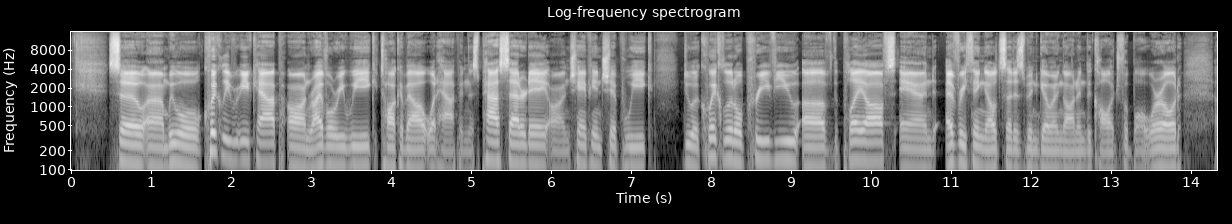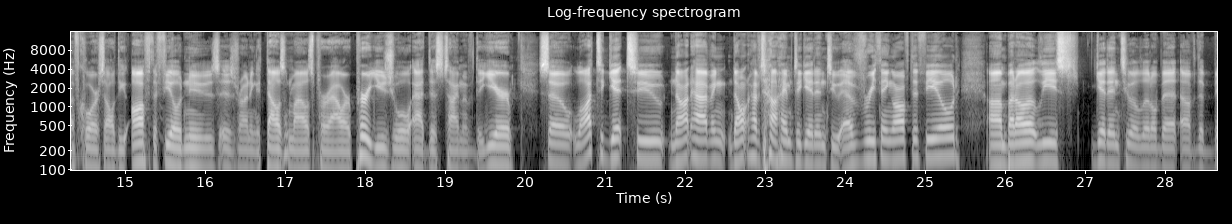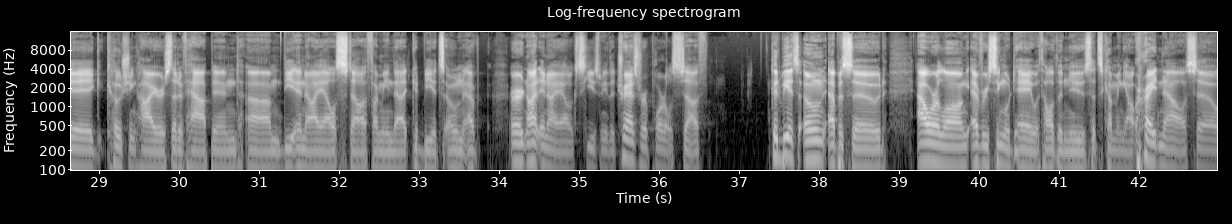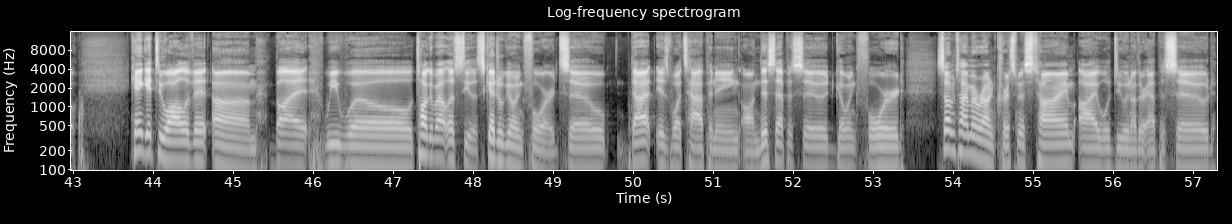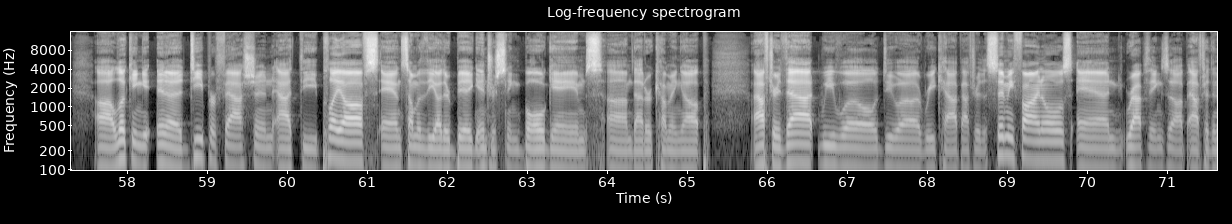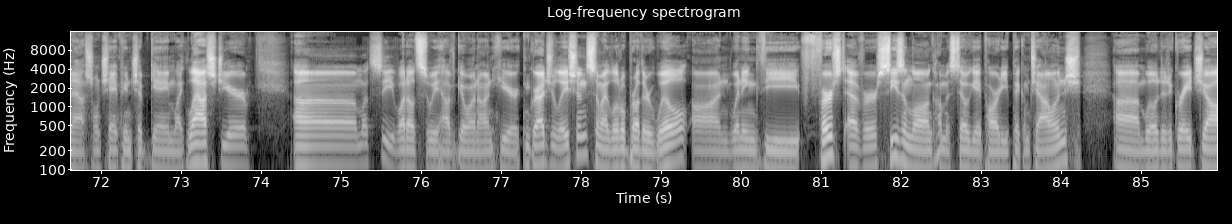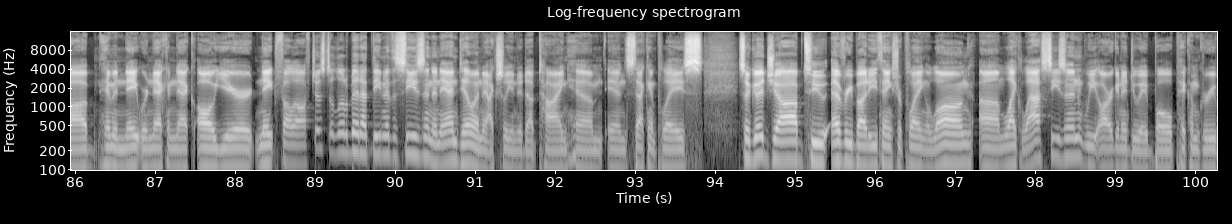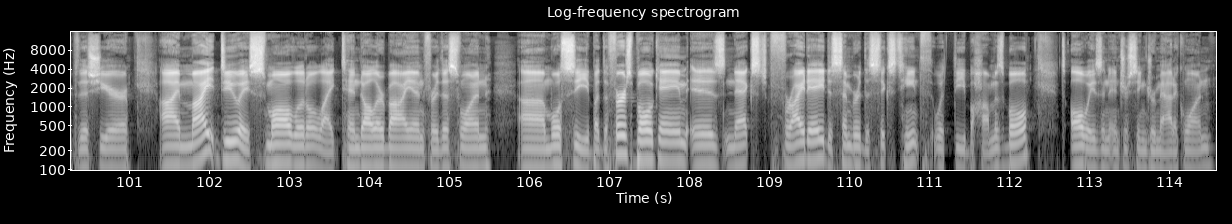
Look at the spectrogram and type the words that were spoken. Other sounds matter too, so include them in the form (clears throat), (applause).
So um, we will quickly recap on rivalry week, talk about what happened this past Saturday on championship week do a quick little preview of the playoffs and everything else that has been going on in the college football world. Of course, all the off the field news is running a thousand miles per hour per usual at this time of the year. So, a lot to get to. Not having, don't have (laughs) time to get into everything off the field, um, but I'll at least get into a little bit of the big coaching hires that have happened, um, the NIL stuff. I mean, that could be its own, or not NIL, excuse me, the transfer portal stuff could be its own episode, hour long, every single day with all the news that's coming out (laughs) right now. So can't get to all of it, um, but we will talk about, let's see, the schedule going forward. So that is what's happening on this episode going forward. Sometime around Christmas time, I will do another episode uh, looking in a deeper fashion at the playoffs and some of the other big, interesting bowl games um, that are coming up. After that, we will do a recap after the semifinals and wrap things up after the national championship game like last year. Um, let's see, what else do we have going on here? Congratulations to my little brother Will on winning the first ever season long Hummus Tailgate Party Pick'em Challenge. Um, Will did a great job. Him and Nate were neck and neck all year. Nate fell off just a little bit at the end of the season, and Ann Dillon actually ended up tying him in second place. So good job to everybody. Thanks for playing along. Um, like last season, we are going to do a bowl pick'em group this year. I might do a small little like ten dollar buy-in for this one. Um, we'll see. But the first bowl game is next Friday, December the 16th, with the Bahamas Bowl. It's always an interesting, dramatic one.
